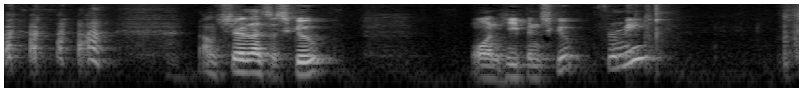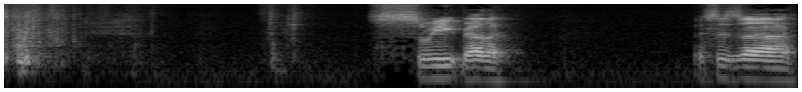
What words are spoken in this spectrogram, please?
I'm sure that's a scoop. One heaping scoop for me. Sweet brother. This is uh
